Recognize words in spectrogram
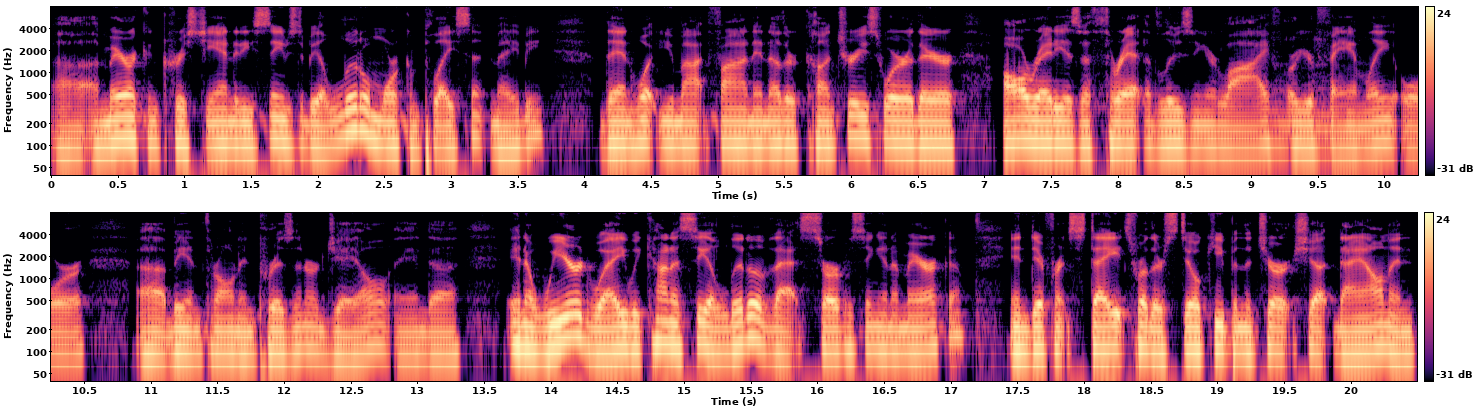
Uh, American Christianity seems to be a little more complacent, maybe, than what you might find in other countries where there already is a threat of losing your life or your family or uh, being thrown in prison or jail. And uh, in a weird way, we kind of see a little of that surfacing in America in different states where they're still keeping the church shut down. And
